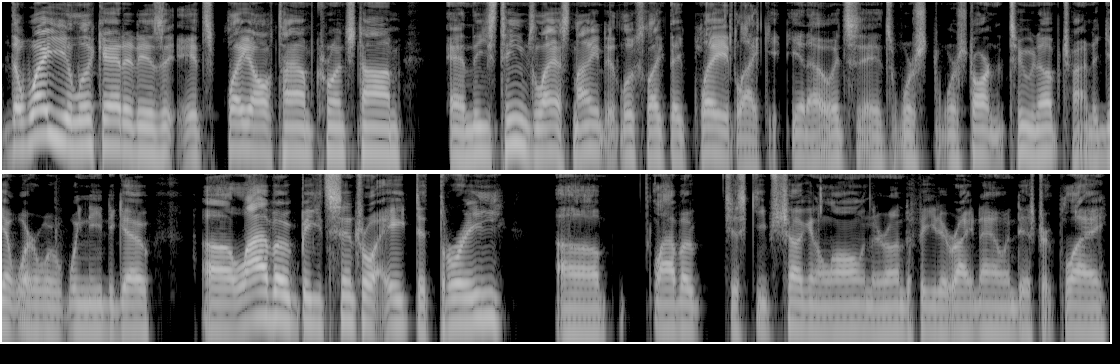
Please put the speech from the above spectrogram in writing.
the way you look at it is it's playoff time, crunch time, and these teams last night it looks like they played like it. You know, it's it's we're we're starting to tune up, trying to get where we we need to go. Uh, Live Oak beats Central eight to three. Uh, Live Oak just keeps chugging along. And they're undefeated right now in district play.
